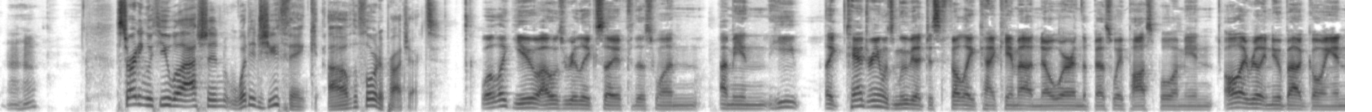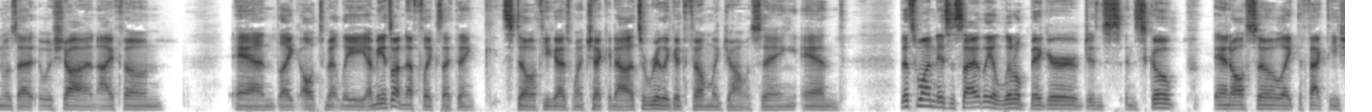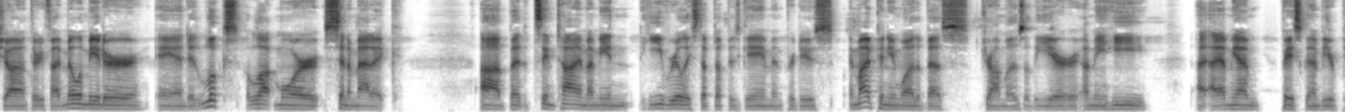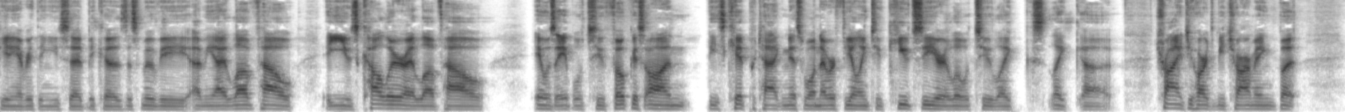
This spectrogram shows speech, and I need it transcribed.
starting with you, Will Ashton, what did you think of the Florida Project? Well, like you, I was really excited for this one. I mean, he like Tangerine was a movie that just felt like kind of came out of nowhere in the best way possible. I mean, all I really knew about going in was that it was shot on iPhone, and like ultimately, I mean, it's on Netflix. I think still, if you guys want to check it out, it's a really good film, like John was saying, and. This one is decidedly a little bigger just in scope, and also like the fact that he shot on 35 millimeter, and it looks a lot more cinematic. Uh, but at the same time, I mean, he really stepped up his game and produced, in my opinion, one of the best dramas of the year. I mean, he, I, I mean, I'm basically going to be repeating everything you said because this movie, I mean, I love how it used color. I love how it was able to focus on these kid protagonists while never feeling too cutesy or a little too like, like, uh, trying too hard to be charming. But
